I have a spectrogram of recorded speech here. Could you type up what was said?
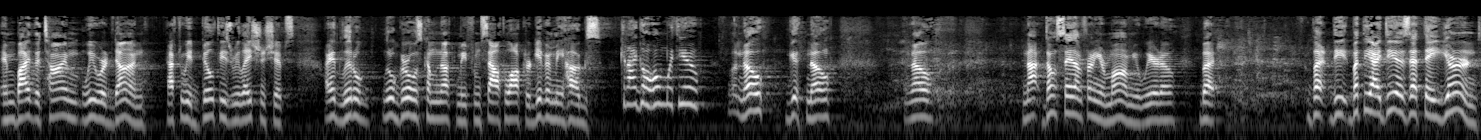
And by the time we were done, after we had built these relationships, I had little, little girls coming up to me from South Walker giving me hugs. Can I go home with you? No, no, no. Not, don't say that in front of your mom, you weirdo. But, but, the, but the idea is that they yearned.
